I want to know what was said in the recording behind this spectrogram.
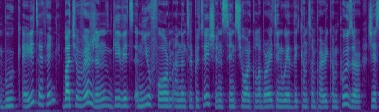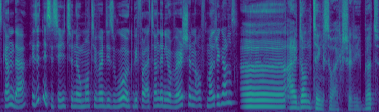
Book 8, I think. But your version give it a new form and interpretation since you are collaborating with the contemporary composer J. Is it necessary to know Monteverdi's work before attending your version of Madrigals? Uh, I don't think so, actually. But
